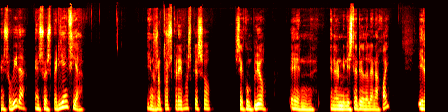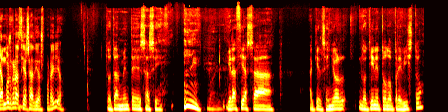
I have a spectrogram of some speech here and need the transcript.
en su vida, en su experiencia. Y nosotros creemos que eso se cumplió en, el ministerio de Elena White. Y damos gracias a Dios por ello. Totalmente es así. Gracias a, a que el Señor lo tiene todo previsto.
